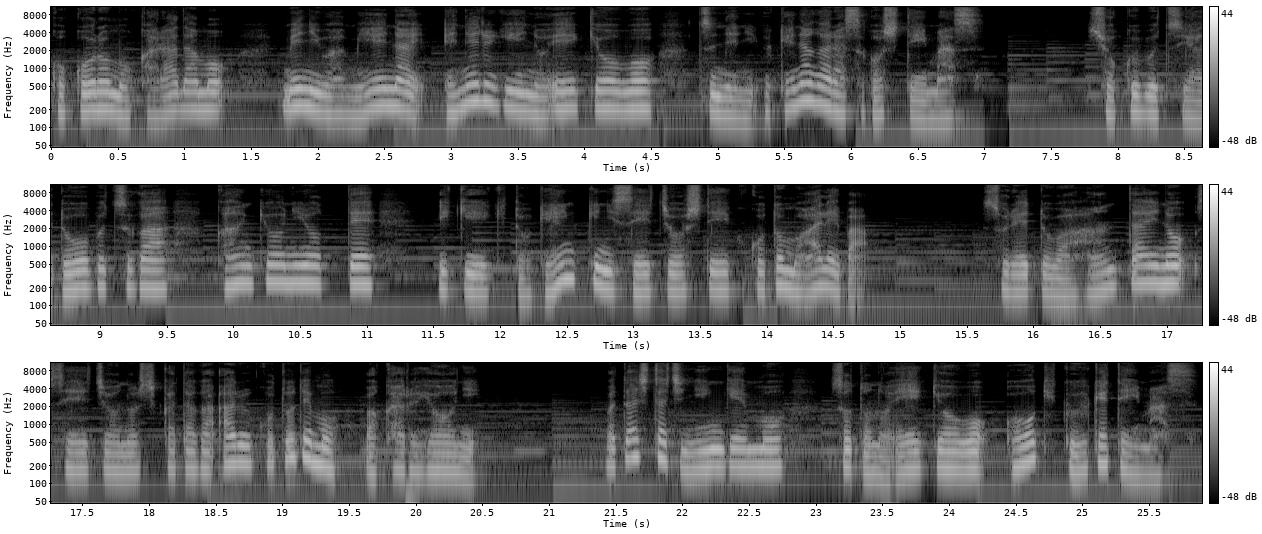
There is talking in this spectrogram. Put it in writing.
心も体も目には見えないエネルギーの影響を常に受けながら過ごしています。植物や動物が環境によって生き生きと元気に成長していくこともあれば、それとは反対の成長の仕方があることでもわかるように、私たち人間も外の影響を大きく受けています。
